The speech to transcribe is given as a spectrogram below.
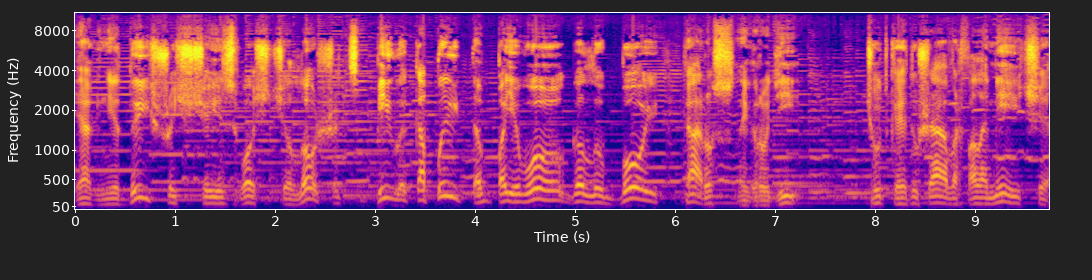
и огнедышащая извозчая лошадь била копытом по его голубой карусной груди. Чуткая душа Варфоломеича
